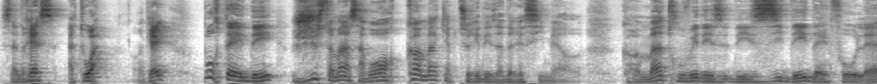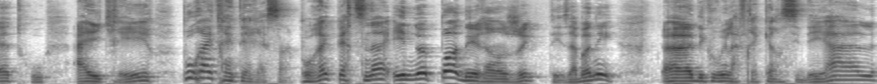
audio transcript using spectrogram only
s'adresse à toi. OK? Pour t'aider justement à savoir comment capturer des adresses e-mail, comment trouver des, idées d'infolettres ou à écrire pour être intéressant, pour être pertinent et ne pas déranger tes abonnés. Euh, découvrir la fréquence idéale,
